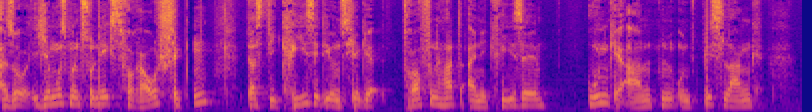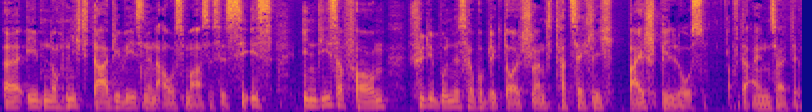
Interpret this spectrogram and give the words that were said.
also hier muss man zunächst vorausschicken, dass die Krise, die uns hier getroffen hat, eine Krise ungeahnten und bislang äh, eben noch nicht dagewesenen Ausmaßes ist. Sie ist in dieser Form für die Bundesrepublik Deutschland tatsächlich beispiellos auf der einen Seite.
